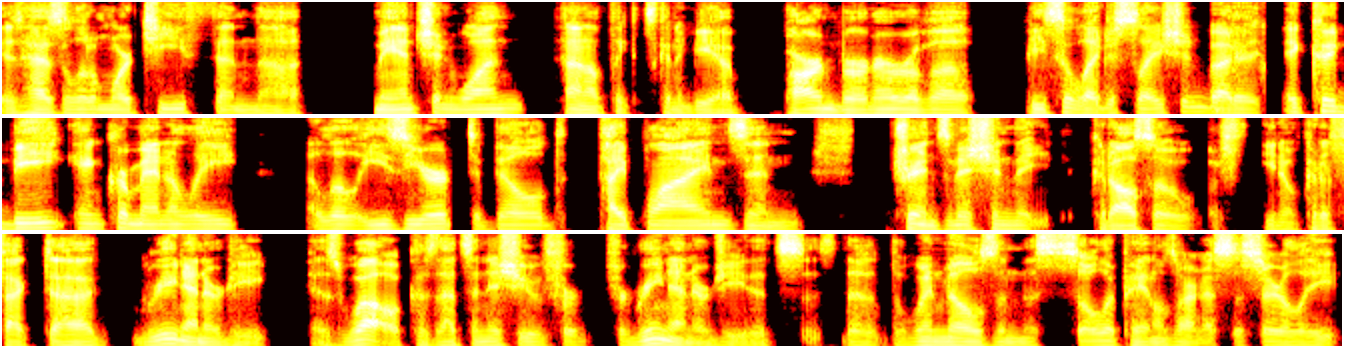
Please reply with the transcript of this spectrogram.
is, has a little more teeth than the Manchin one. I don't think it's going to be a barn burner of a piece of legislation, but it, it could be incrementally a little easier to build pipelines and transmission that could also, you know, could affect uh, green energy as well, because that's an issue for, for green energy. That's the, the windmills and the solar panels aren't necessarily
